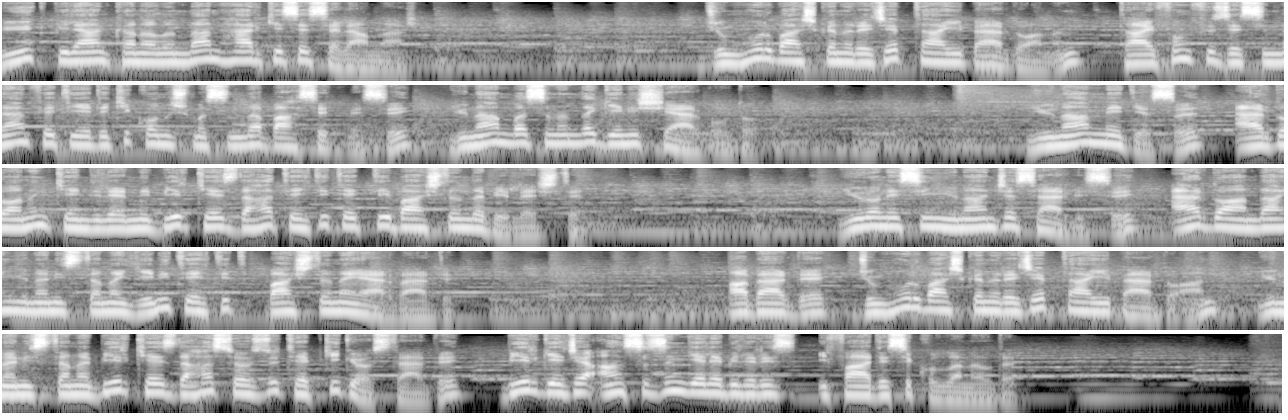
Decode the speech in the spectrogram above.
Büyük Plan kanalından herkese selamlar. Cumhurbaşkanı Recep Tayyip Erdoğan'ın Tayfun füzesinden Fethiye'deki konuşmasında bahsetmesi Yunan basınında geniş yer buldu. Yunan medyası Erdoğan'ın kendilerini bir kez daha tehdit ettiği başlığında birleşti. Euronews'in Yunanca servisi Erdoğan'dan Yunanistan'a yeni tehdit başlığına yer verdi. Haberde, Cumhurbaşkanı Recep Tayyip Erdoğan, Yunanistan'a bir kez daha sözlü tepki gösterdi, bir gece ansızın gelebiliriz ifadesi kullanıldı.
